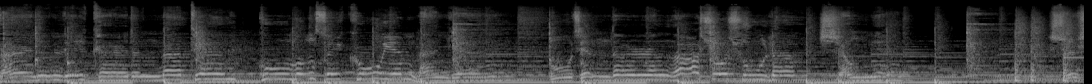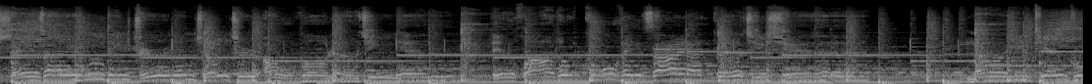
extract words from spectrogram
在你离开的那天，故梦随枯叶蔓延。不见的人啊，说出了想念。天空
